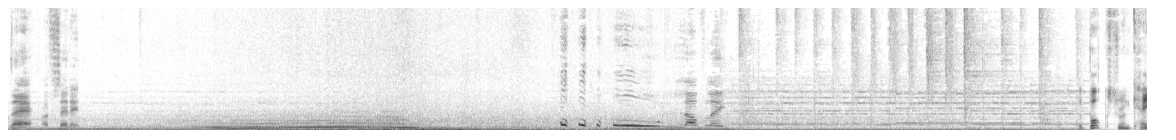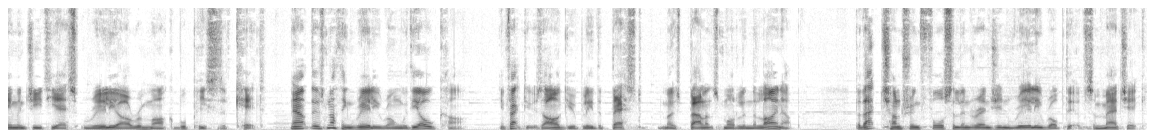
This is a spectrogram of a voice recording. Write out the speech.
There, I've said it. Oh, Lovely. The Boxster and Cayman GTS really are remarkable pieces of kit. Now, there's nothing really wrong with the old car. In fact, it was arguably the best, most balanced model in the lineup. But that chuntering four cylinder engine really robbed it of some magic.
